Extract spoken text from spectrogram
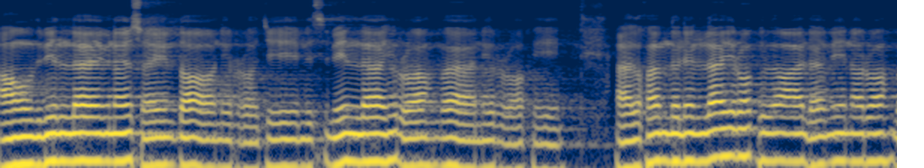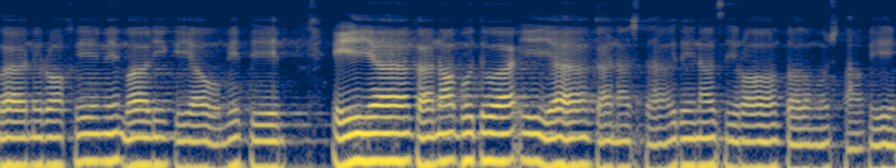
A'udzu billahi minasyaitonir rajim Bismillahirrahmanirrahim. Alhamdulillahi rabbil alamin. Arrahmanir rahim. Maliki yaumiddin إياك نعبد وإياك نستعين صراط المستقيم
